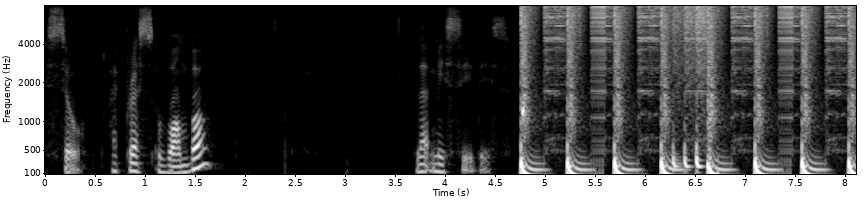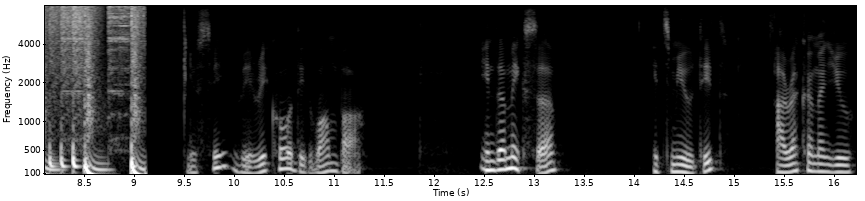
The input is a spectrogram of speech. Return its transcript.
so I press one bar let me see this. You see, we recorded one bar. In the mixer, it's muted. I recommend you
